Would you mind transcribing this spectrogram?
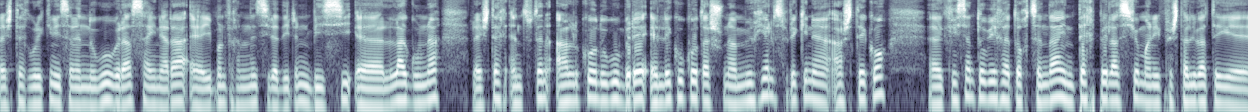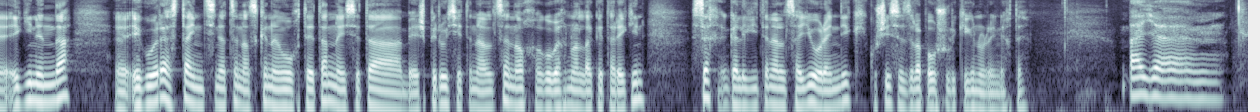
Lester gurekin izanen dugu, beraz, hainara, e, Ibon Fernandez iradiren bizi e, laguna, Lester entzuten alko dugu bere lekuko tasuna Muriel zurekin e, hasteko, e, Christian Tobir etortzen da, interpelazio manifestali bat e, eginen da, e, egoera ez da intzinatzen azken urteetan, nahiz eta be, espero izaten altzen, hor, gobernu aldaketarekin, zer gali egiten altzaio oraindik, ikusi ez dela pausurik egin orain erte? Bai, Uh,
